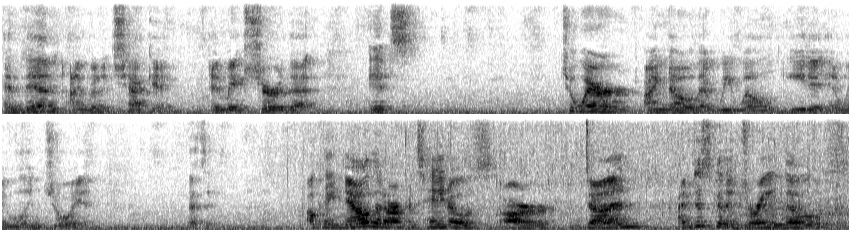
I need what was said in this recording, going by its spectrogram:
And then I'm gonna check it and make sure that it's to where I know that we will eat it and we will enjoy it. That's it. Okay, now that our potatoes are done, I'm just gonna drain those.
